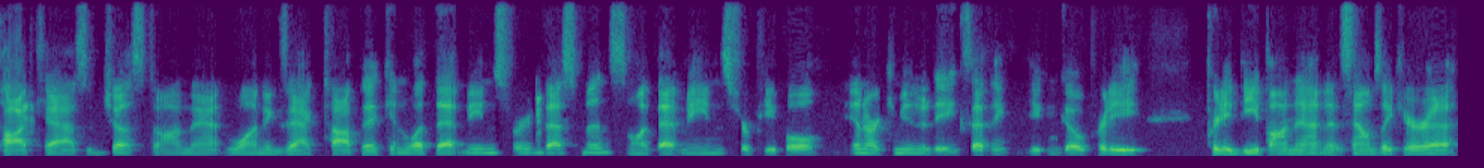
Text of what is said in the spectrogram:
podcast just on that one exact topic and what that means for investments and what that means for people in our community. Because I think you can go pretty, pretty deep on that. And it sounds like you're a,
